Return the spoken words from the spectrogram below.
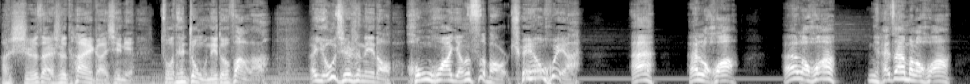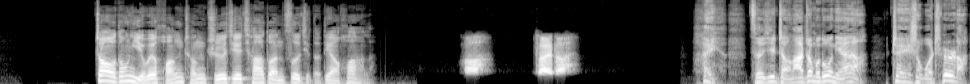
啊，实在是太感谢你昨天中午那顿饭了，哎，尤其是那道红花羊四宝全羊烩啊！哎哎，老黄，哎老黄，你还在吗？老黄。赵东以为黄成直接掐断自己的电话了。啊在的。哎呀，自己长大这么多年啊，这是我吃的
